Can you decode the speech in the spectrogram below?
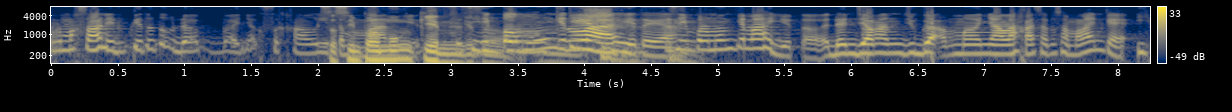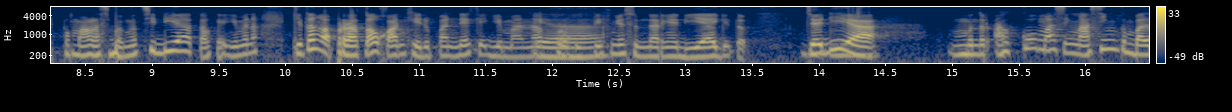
permasalahan hidup kita tuh udah banyak sekali Sesimpel teman, mungkin gitu. gitu. sesimpel Sesimpel mungkin mungkin lah gitu ya. sesimpel mungkin lah gitu. Dan jangan juga menyalahkan satu sama lain kayak ih pemalas banget sih dia atau kayak gimana. Kita nggak pernah tahu kan kehidupan dia kayak gimana Iya. produktifnya sebenarnya dia gitu. Jadi ya menurut aku masing-masing kembali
